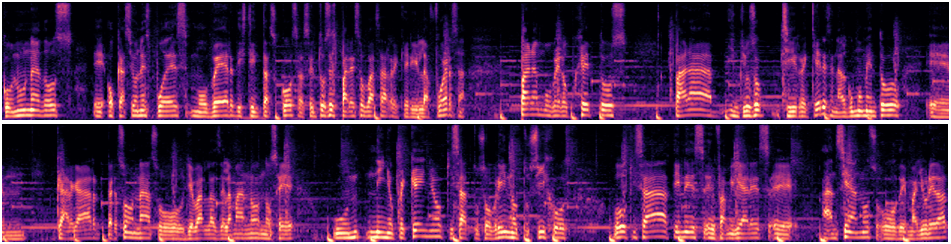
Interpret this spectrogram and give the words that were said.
Con una, dos eh, ocasiones puedes mover distintas cosas. Entonces para eso vas a requerir la fuerza. Para mover objetos, para incluso si requieres en algún momento em, cargar personas o llevarlas de la mano, no sé, un niño pequeño, quizá tu sobrino, tus hijos o quizá tienes eh, familiares eh, ancianos o de mayor edad,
